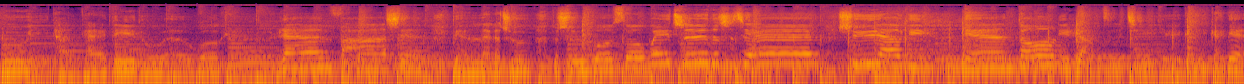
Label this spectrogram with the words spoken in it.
无意摊开地图，而我赫然发现，原来到处都是我所未知的世界。需要一点动力，让自己也可以改变。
